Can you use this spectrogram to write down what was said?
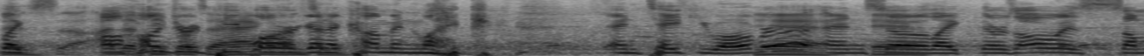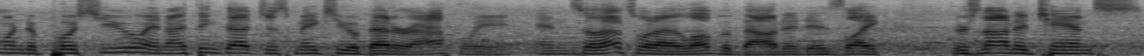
like uh, a other people hundred people, are going to to. come and like and take you over. Yeah, and so yeah. like there's always someone to push you, and I think that just makes you a better athlete. And so that's what I love about it is like there's not a chance.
